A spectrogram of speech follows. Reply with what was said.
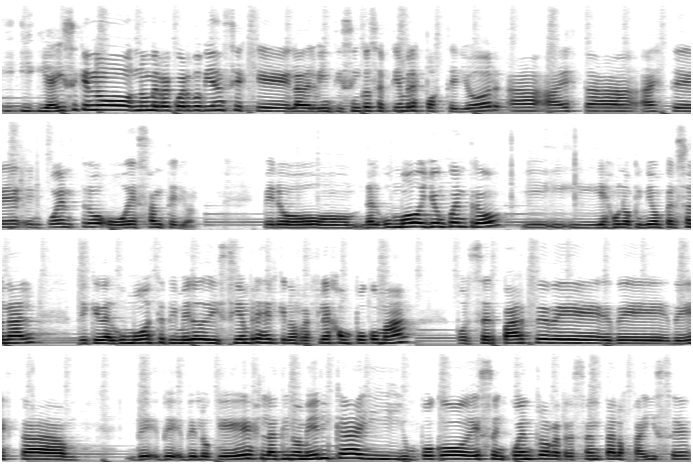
y, ahí sí que no, me recuerdo bien si es que la del 25 de septiembre es posterior a, esta, a este encuentro o es anterior. Pero de algún modo yo encuentro, y, es una opinión personal, de que de algún modo este primero de diciembre es el que nos refleja un poco más por ser parte de esta de, lo que es Latinoamérica y, un poco ese encuentro representa a los países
